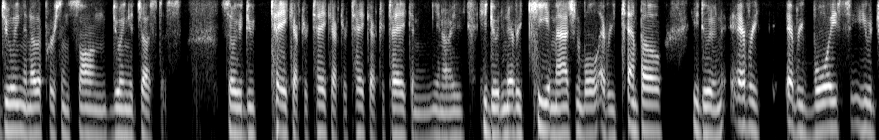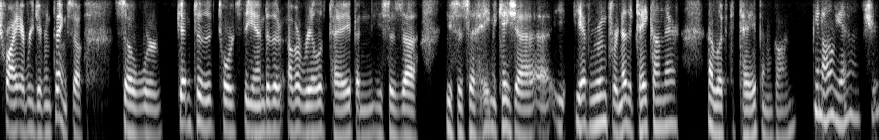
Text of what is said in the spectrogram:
doing another person's song, doing it justice. So he'd do take after take after take after take, and you know he he'd do it in every key imaginable, every tempo. He'd do it in every every voice. He would try every different thing. So so we're getting to the towards the end of the of a reel of tape, and he says. uh he says, "Hey, Micajah, uh, you, you have room for another take on there?" I look at the tape and I'm going, "You know, yeah, sure,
